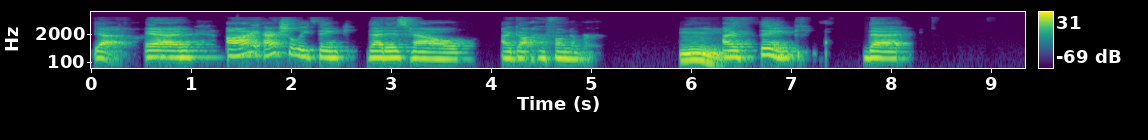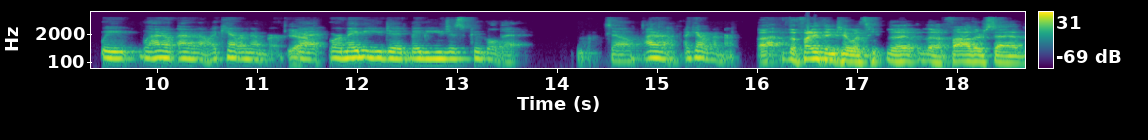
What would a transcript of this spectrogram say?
yeah. And I actually think that is how I got her phone number. Mm, I think that we, well, I don't, I don't know, I can't remember. Yeah. But, or maybe you did, maybe you just Googled it. So I don't know, I can't remember. Uh, the funny thing too was he, the the father said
